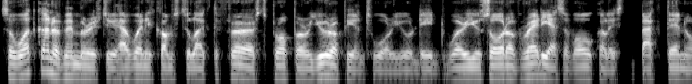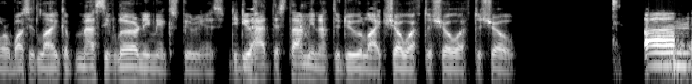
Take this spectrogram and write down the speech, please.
so what kind of memories do you have when it comes to like the first proper european tour you did were you sort of ready as a vocalist back then or was it like a massive learning experience did you have the stamina to do like show after show after show um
